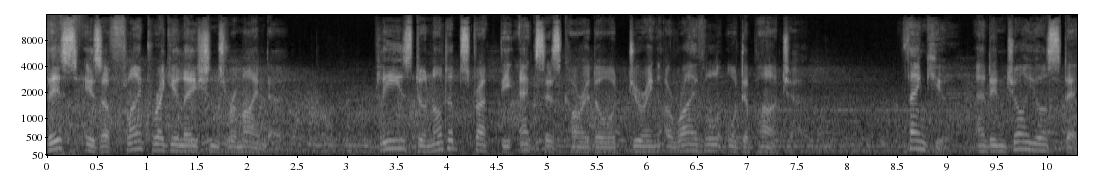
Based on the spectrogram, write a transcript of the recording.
This is a flight regulations reminder. Please do not obstruct the access corridor during arrival or departure. Thank you and enjoy your stay.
